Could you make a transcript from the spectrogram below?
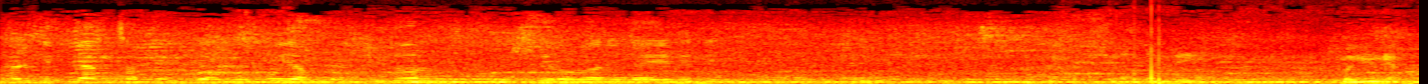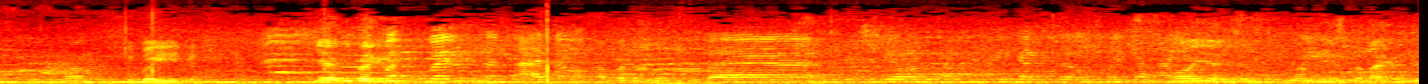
menerbitkan satu buah buku yang berjudul Birul Walidain ini. Silakan dibagi kan? Dibagi kan? Ya dibagi. Baru dan anu Apa dulu? eh, sertifikat Ustazah Oh iya, nanti setelah ini dibagi.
